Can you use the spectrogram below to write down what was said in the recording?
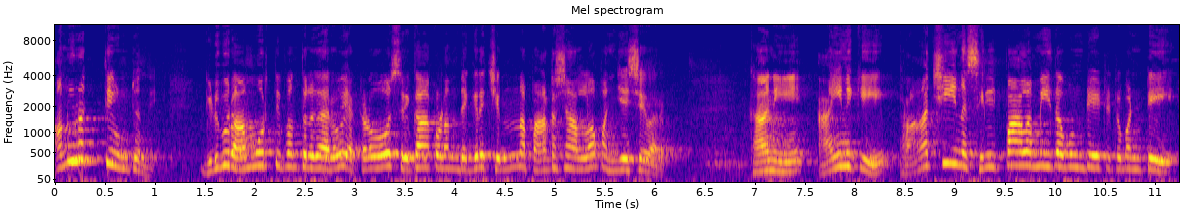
అనురక్తి ఉంటుంది. గిడుగు రామ్మూర్తి పంతులు గారు ఎక్కడో శ్రీకాకుళం దగ్గర చిన్న పాఠశాలలో పనిచేసేవారు. కానీ ఆయనకి ప్రాచీన శిల్పాల మీద ఉండేటటువంటి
